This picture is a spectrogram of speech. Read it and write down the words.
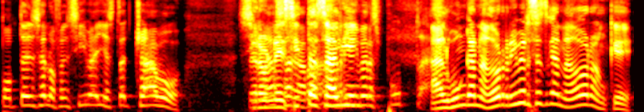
potencia en la ofensiva y está chavo. Si Pero necesitas a alguien- Rivers. Algún ganador. Rivers es ganador, aunque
